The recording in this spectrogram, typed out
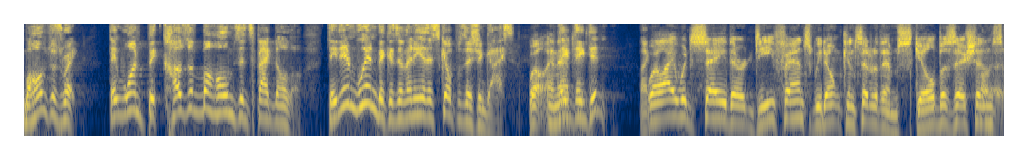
Mahomes was great. They won because of Mahomes and Spagnolo. They didn't win because of any of the skill position guys. Well, and they, they didn't. Like, well, I would say their defense, we don't consider them skill positions.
